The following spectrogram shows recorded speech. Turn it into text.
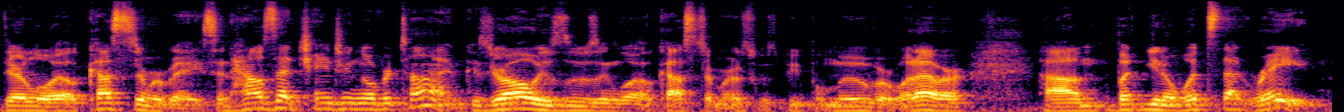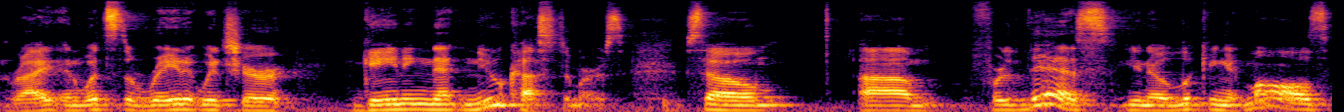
their loyal customer base, and how's that changing over time? Because you're always losing loyal customers because people move or whatever. Um, but you know what's that rate, right? And what's the rate at which you're gaining net new customers? So um, for this, you know, looking at malls,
